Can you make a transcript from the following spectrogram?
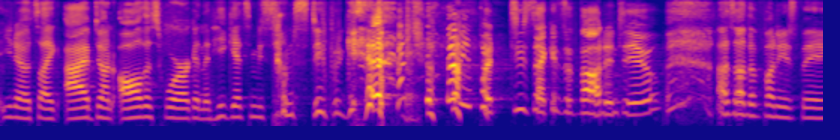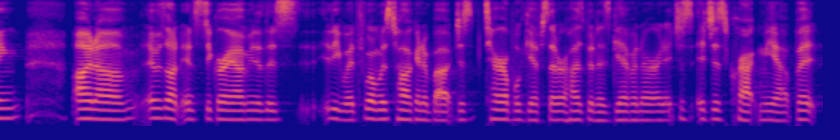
you know, it's like I've done all this work, and then he gets me some stupid gift. he put two seconds of thought into. I saw the funniest thing on um, it was on Instagram. You know, this anyway, this one was talking about just terrible gifts that her husband has given her, and it just it just cracked me up. But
